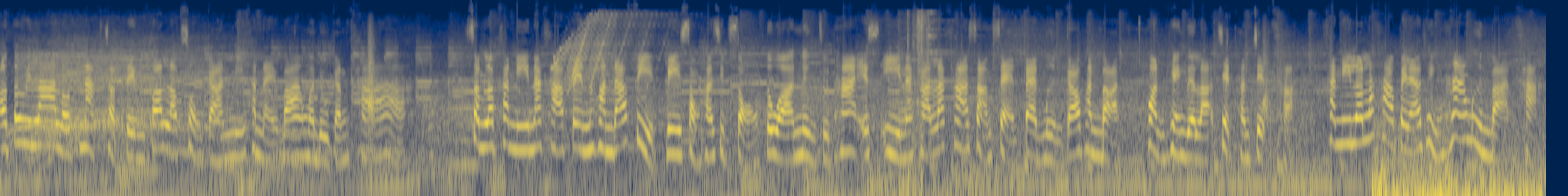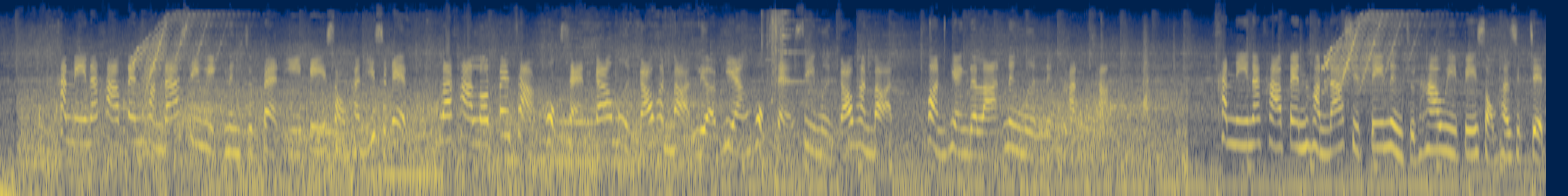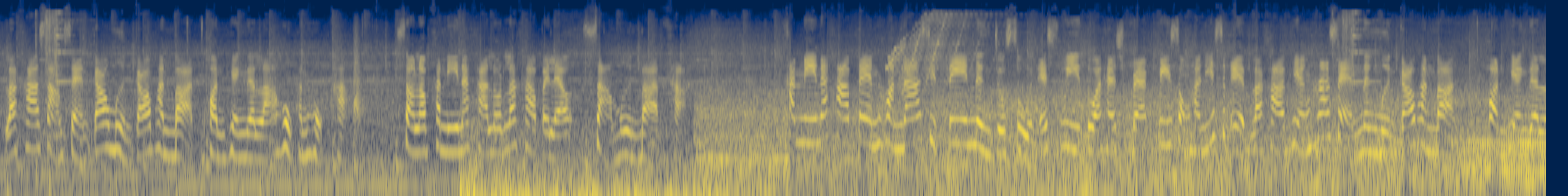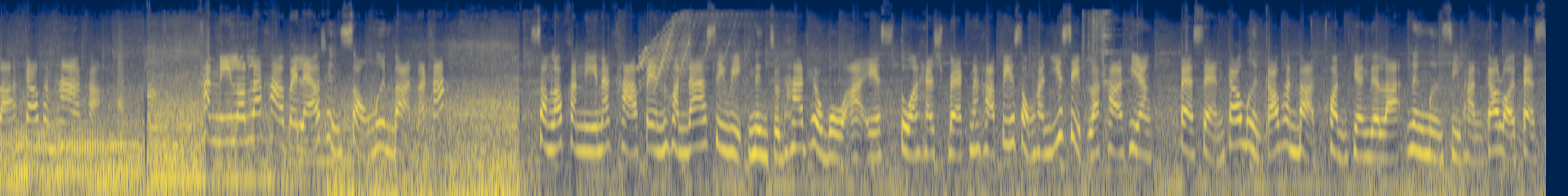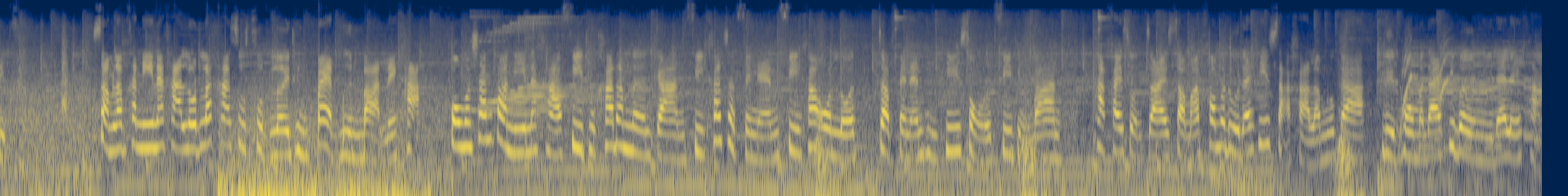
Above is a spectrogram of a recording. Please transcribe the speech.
ออโตวิล่ารถหนักจัดเต็มต้อนรับสงการมีคันไหนบ้างมาดูกันค่ะสำหรับคันนี้นะคะเป็น Honda f e e d ปี 2012 ตัว 1.5 SE นะคะ ราคา 389,000 บาท ผ่อนเพียงเดือนละ 7,700 ค่ะ คันนี้ลดราคาไปแล้วถึง 50,000 บาทค่ะ คันนี้นะคะเป็น Honda Civic 1.8 e ปี 2021 ราคาลดไปจาก 699,000 บาท เหลือเพียง 649,000 บาท ผ่อนเพียงเดือนละ 11,000 ค่ะ คันนี้นะคะเป็น Honda City 1.5 V ปี 2017 ราคา 399,000 บาท ผ่อนเพียงเดือนละ 6,600 ค่ะ สำหรับคันนี้นะคะลดราคาไปแล้ว 30,000 บาทค่ะ คันนี้นะคะเป็น Honda City 1.0 SV ตัว Hatchback ปี 2021 ราคาเพียง 519,000 บาท ผ่อนเพียงเดือนละ 9,500 ค่ะ คันนี้ลดราคาไปแล้วถึง 20,000 บาทนะคะ สำหรับคันนี้นะคะเป็น Honda Civic 1.5 Turbo RS ตัว Hatchback นะคะ ปี 2020 ราคาเพียง 899,000 บาท ผ่อนเพียงเดือนละ 14,980 สำหรับคันนี้นะคะ ลดราคาสุดๆ เลยถึง 80,000 บาทเลยค่ะ โปรโมชั่นตอนนี้นะคะ ฟรีทุกค่าดำเนินการ ฟรีค่าจัดไฟแนนซ์ ฟรีค่าโอนรถ จัดไฟแนนซ์ถึงที่ ส่งรถฟรีถึงบ้าน หากใครสนใจสามารถเข้ามาดูได้ที่สาขาลำลูกกา หรือโทรมาได้ที่เบอร์นี้ได้เลยค่ะ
